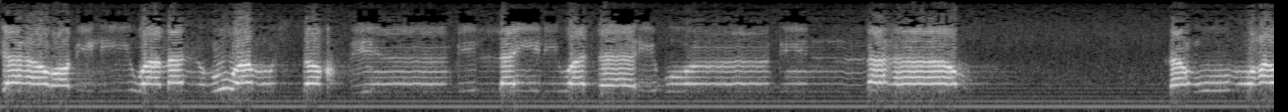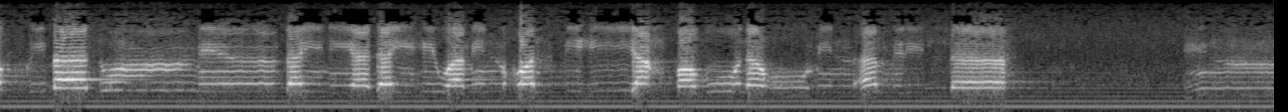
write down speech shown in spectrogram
جهر به ومن هو مستخف بالليل وسارب بالنهار. له معقبات من بين يديه ومن خلفه يحفظونه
